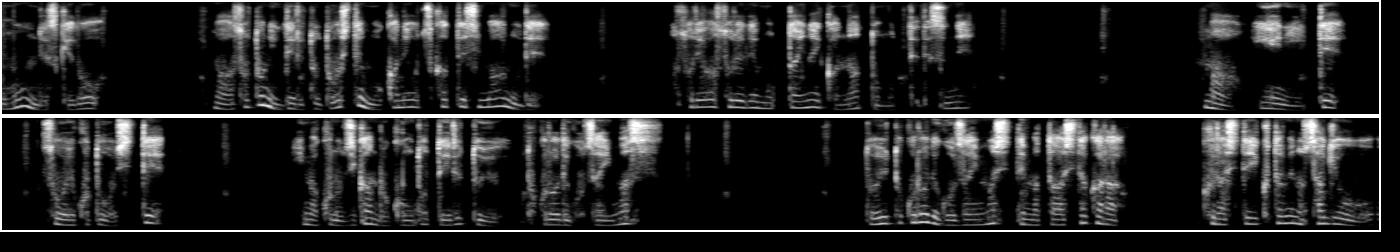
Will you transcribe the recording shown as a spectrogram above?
思うんですけど、まあ、外に出るとどうしてもお金を使ってしまうので、それはそれでもったいないかなと思ってですね。まあ、家にいて、そういうことをして、今この時間録音を撮っているというところでございます。というところでございまして、また明日から暮らしていくための作業を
